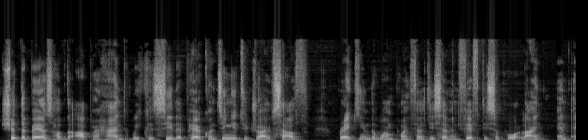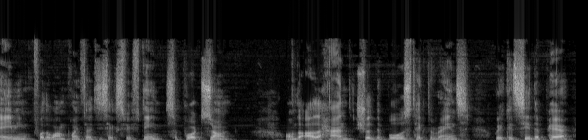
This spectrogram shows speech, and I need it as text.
Should the bears have the upper hand, we could see the pair continue to drive south, breaking the 1.3750 support line and aiming for the 1.3615 support zone. On the other hand, should the bulls take the reins, we could see the pair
